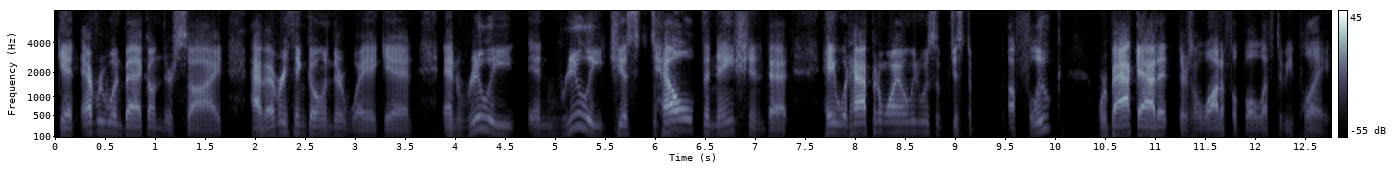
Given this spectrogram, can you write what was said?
get everyone back on their side, have everything going their way again, and really and really just tell the nation that hey, what happened in Wyoming was just a, a fluke we're back at it. There's a lot of football left to be played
